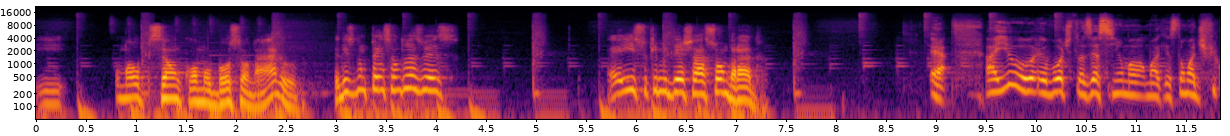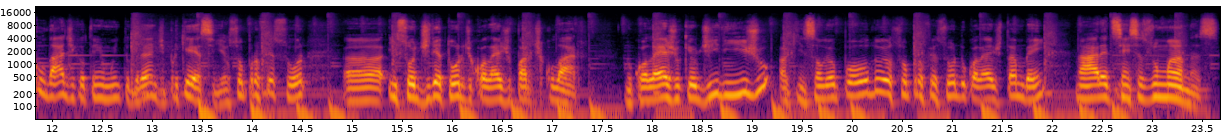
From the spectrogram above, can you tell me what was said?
e uma opção como o Bolsonaro, eles não pensam duas vezes. É isso que me deixa assombrado. É, aí eu, eu vou te trazer assim uma, uma questão, uma dificuldade que eu tenho muito grande, porque assim, eu sou professor uh, e sou diretor de colégio particular. No colégio que eu dirijo, aqui em São Leopoldo, eu sou professor do colégio também, na área de ciências humanas.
